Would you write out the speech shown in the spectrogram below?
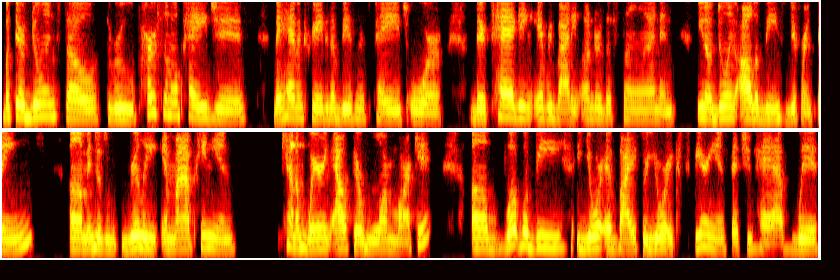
but they're doing so through personal pages. They haven't created a business page or they're tagging everybody under the sun and you know doing all of these different things um, and just really in my opinion kind of wearing out their warm market um, what would be your advice or your experience that you have with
